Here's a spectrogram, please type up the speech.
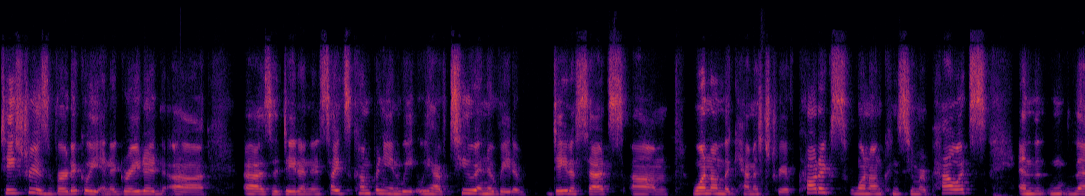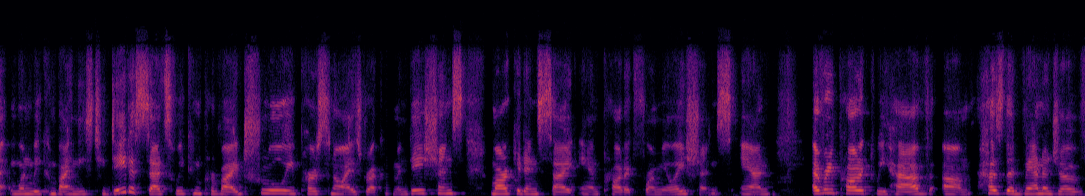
Tastry is vertically integrated uh, as a data and insights company, and we, we have two innovative data sets, um, one on the chemistry of products, one on consumer palates. And that when we combine these two data sets, we can provide truly personalized recommendations, market insight, and product formulations. And every product we have um, has the advantage of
